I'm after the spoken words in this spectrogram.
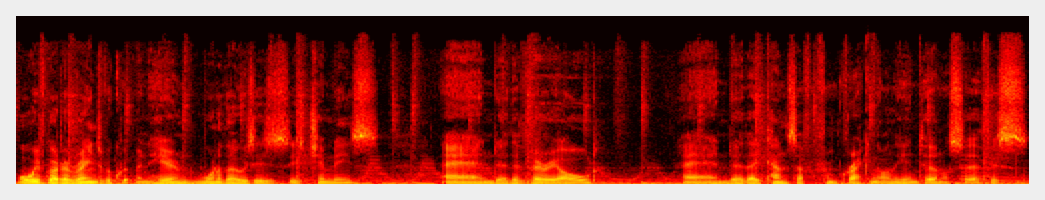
Well, we've got a range of equipment here, and one of those is, is chimneys, and uh, they're very old, and uh, they can suffer from cracking on the internal surface.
